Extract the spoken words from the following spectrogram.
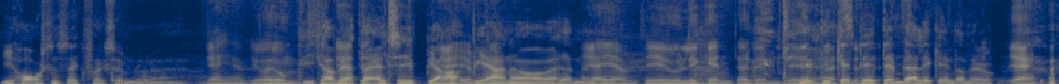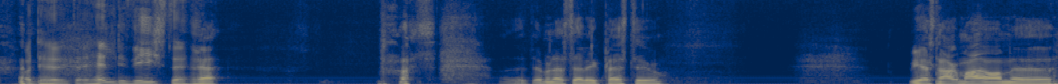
i Horsens, ikke, for eksempel. øh. Ja, ja, jo, jo. De altså, har det- været der det- altid, Bjar, Ja, ja, Bjarne og hvad hedder den? Ja, ja, det er jo legender, dem der. det, er legend, det er dem, der er legenderne jo. Ja, og det, det er heldigvis det. Ja. dem er der stadigvæk plads til jo. Vi har snakket meget om, øh,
